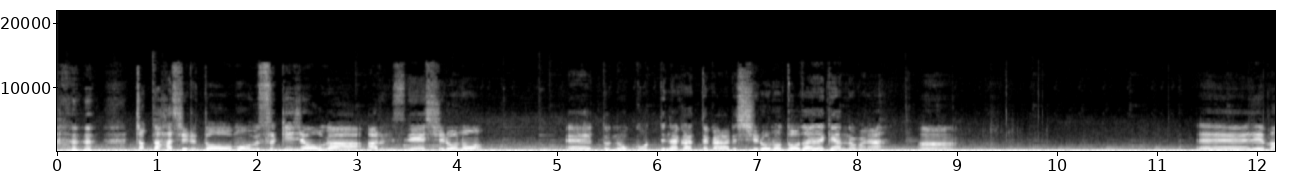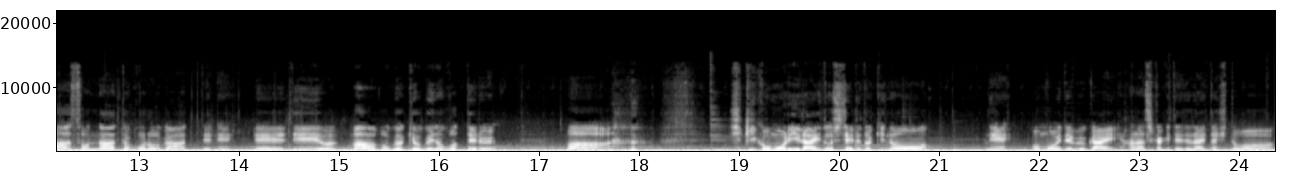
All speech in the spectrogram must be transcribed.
ちょっと走るともう臼杵城があるんですね。城のえー、っと残ってなかったからあれ城の土台だけあんのかな。えー、でまあそんなところがあってね、えー、でまあ僕が記憶に残ってるまあ 引きこもりライドしてる時のね思い出深い話しかけていただいた人は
